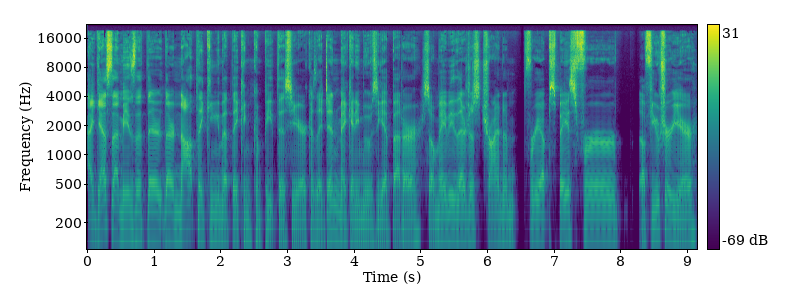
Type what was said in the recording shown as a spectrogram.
I guess that means that they're they're not thinking that they can compete this year because they didn't make any moves to get better. So maybe they're just trying to free up space for a future year.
